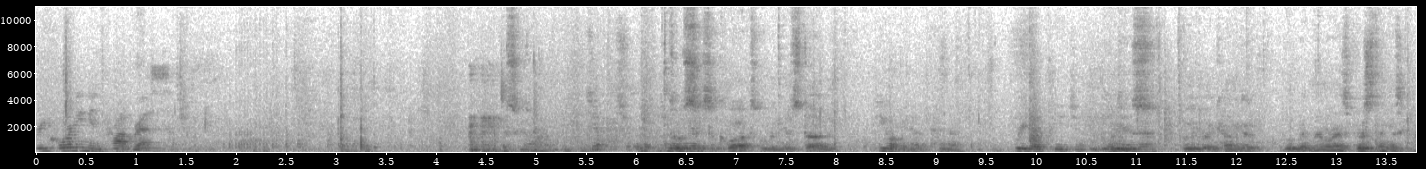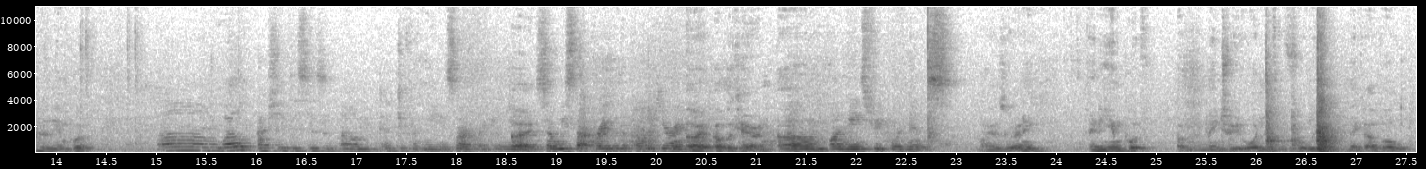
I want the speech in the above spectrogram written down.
Recording in progress. Excuse me. Yeah, sure. So to- six o'clock, so we're gonna get started. do you want me to kind of read out the agenda? the Please, agenda? please, I kinda got a little bit memorized. First thing is community input. Um, well, actually, this is, um, a different meeting, it's not a regular meeting, Alright. so we start right with the public hearing, All right, public hearing. um, Um, on Main Street ordinance. is there any, any input on the Main Street ordinance before we make our vote?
